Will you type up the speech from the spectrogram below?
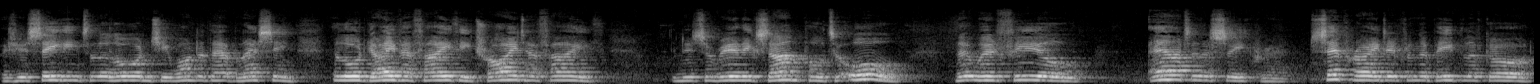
but she was seeking to the Lord and she wanted that blessing. The Lord gave her faith, He tried her faith. And it's a real example to all that would feel out of the secret, separated from the people of God,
